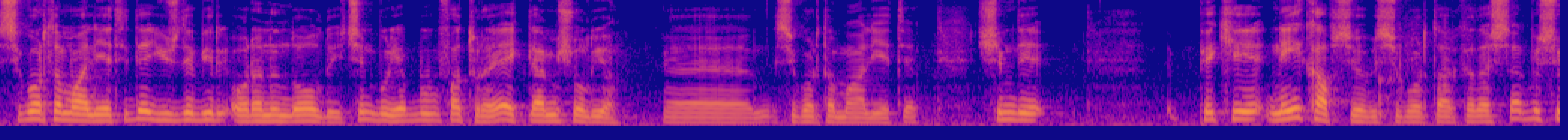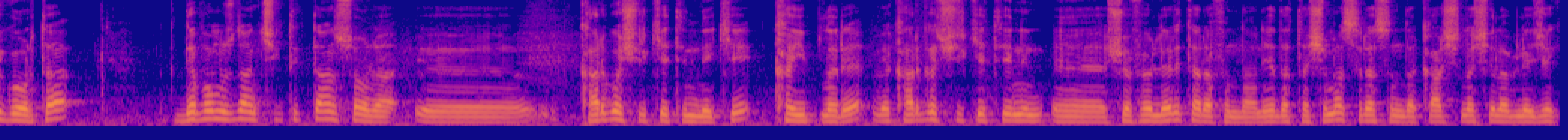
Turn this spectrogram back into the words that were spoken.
Sigorta maliyeti de %1 oranında olduğu için buraya bu faturaya eklenmiş oluyor e, sigorta maliyeti. Şimdi peki neyi kapsıyor bu sigorta arkadaşlar? Bu sigorta depomuzdan çıktıktan sonra e, kargo şirketindeki kayıpları ve kargo şirketinin e, şoförleri tarafından ya da taşıma sırasında karşılaşılabilecek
